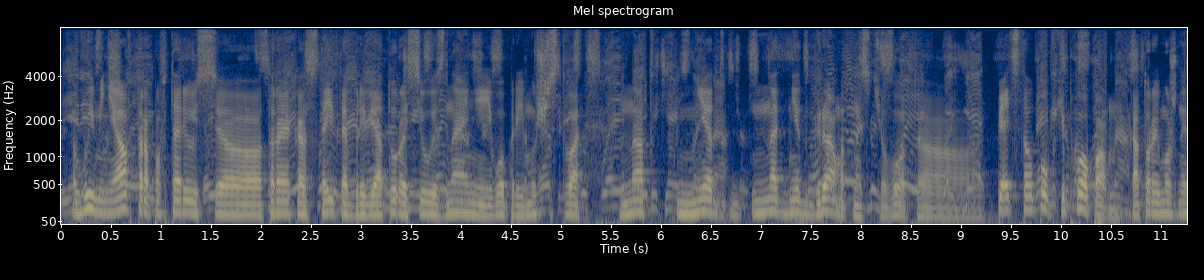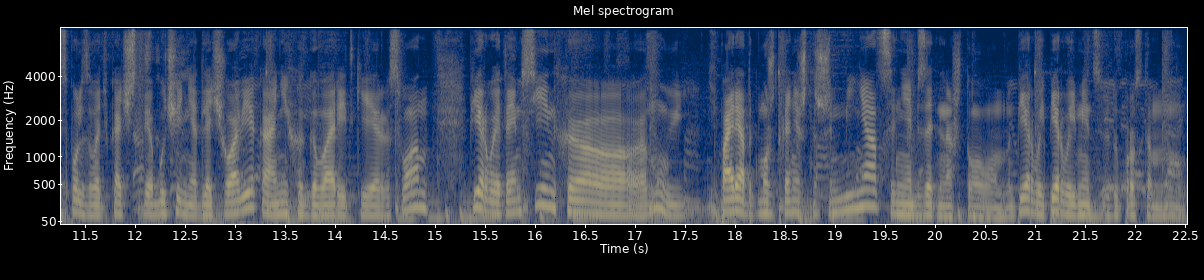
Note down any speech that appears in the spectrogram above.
в имени автора, повторюсь, трека стоит аббревиатура силы знания, его преимущество над, нет, над недграмотностью. Вот, э, пять столпов хип-хопа, которые можно использовать в качестве обучения для человека, о них говорит KRS-One. Первый это MCing, э, ну, порядок может, конечно же, меняться, не обязательно, что он первый. Первый имеется в виду просто ну,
